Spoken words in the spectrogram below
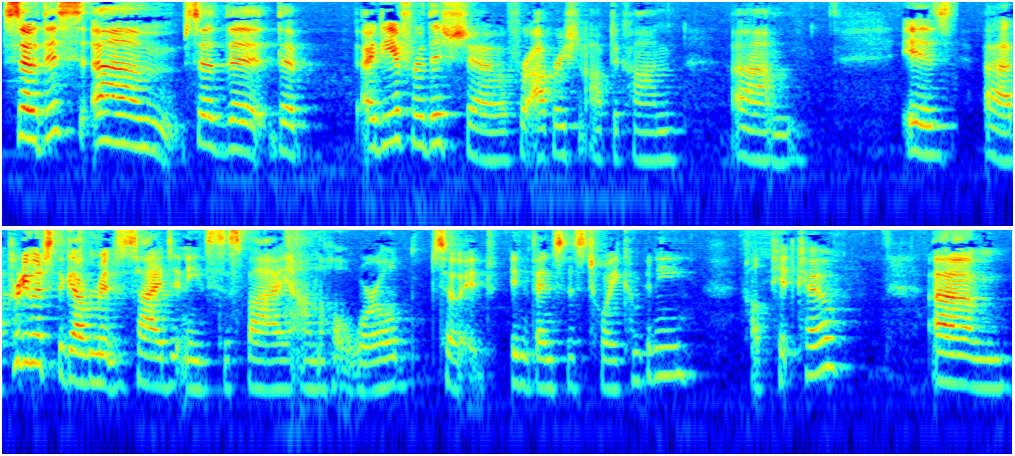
So this, um, so the the idea for this show for Operation Opticon um, is uh, pretty much the government decides it needs to spy on the whole world, so it invents this toy company called Pitco. Um,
